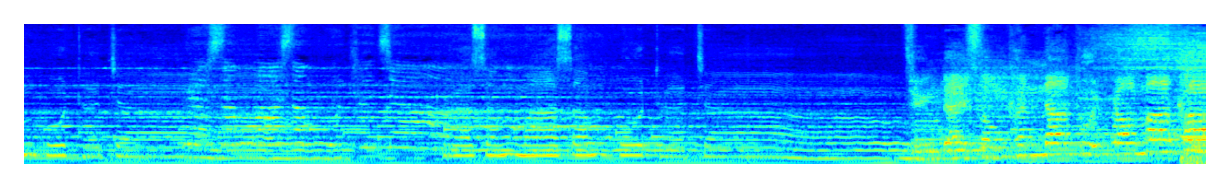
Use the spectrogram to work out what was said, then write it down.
มพุทธเจ้า พระสัมมาสัมพุทธเจ้า พระสัมมาสัมพุทธเจ้า จึงได้ส่งคณะทูตพร้อมมาขอ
